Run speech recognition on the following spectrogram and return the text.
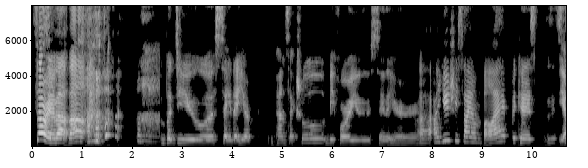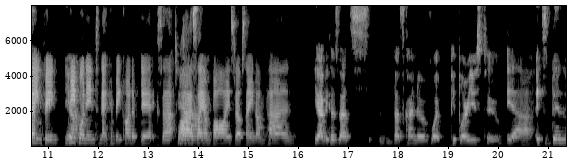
sorry So- about that but do you say that you're pansexual before you say that you're? Uh, I usually say I'm bi because it's the Yeah. same thing. Yeah. People on the internet can be kind of dicks, so that's why I say I'm bi instead of saying I'm pan. Yeah, because that's that's kind of what people are used to. Yeah. It's been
